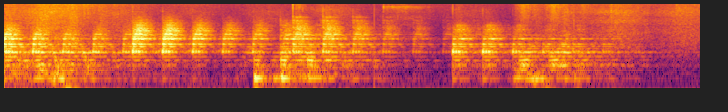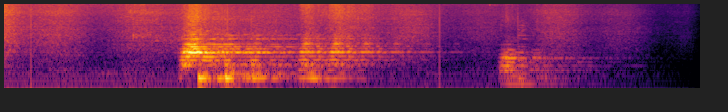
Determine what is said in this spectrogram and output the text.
Bye.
